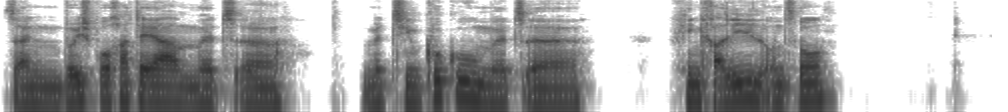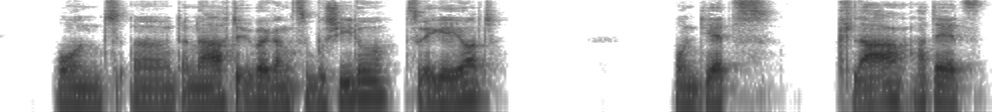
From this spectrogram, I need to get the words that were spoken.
seinen Durchbruch hatte er mit, äh, mit Team Kuku, mit äh, King Khalil und so. Und äh, danach der Übergang zu Bushido, zu EGJ. Und jetzt, klar, hat er jetzt,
